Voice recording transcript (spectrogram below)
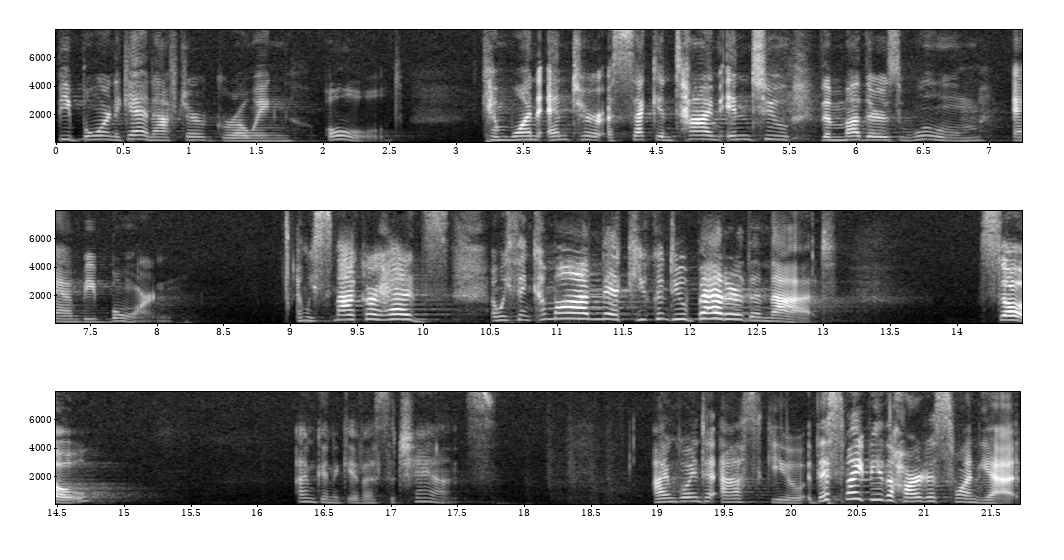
be born again after growing old? Can one enter a second time into the mother's womb and be born? And we smack our heads and we think, Come on, Nick, you can do better than that. So, I'm going to give us a chance. I'm going to ask you, this might be the hardest one yet.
